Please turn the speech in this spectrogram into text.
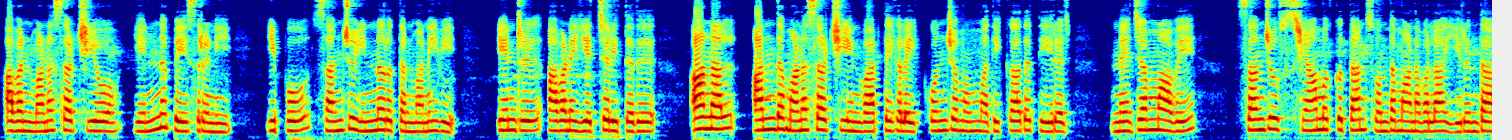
அவன் மனசாட்சியோ என்ன பேசுற நீ? இப்போ சஞ்சு இன்னொருத்தன் மனைவி என்று அவனை எச்சரித்தது. ஆனால் அந்த மனசாட்சியின் வார்த்தைகளை கொஞ்சமும் மதிக்காத தீரஜ் நிஜமாவே சஞ்சு ஷியாமுக்குத்தான் சொந்தமானவளா இருந்தா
